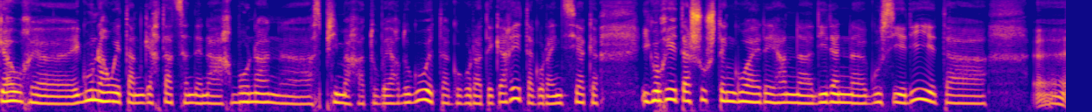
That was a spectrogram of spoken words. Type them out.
gaur uh, egun hauetan gertatzen dena arbonan uh, azpimarratu behar dugu, eta gogoratekari, eta gora intziak igorri eta sustengoa ere han diren guzieri, eta uh,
